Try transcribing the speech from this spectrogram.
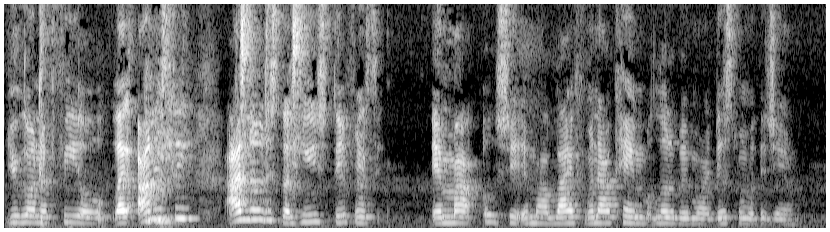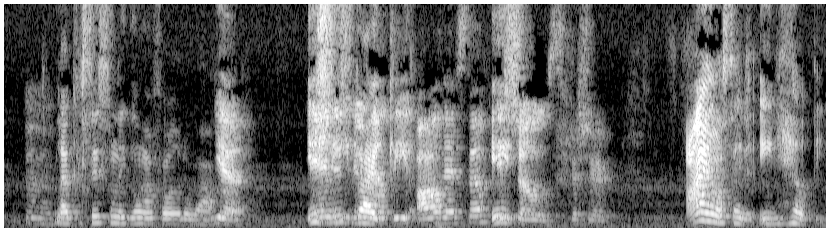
you're gonna feel like honestly, I noticed a huge difference in my oh shit in my life when I came a little bit more disciplined with the gym, Mm. like consistently going for a little while. yeah, It's and just eating like healthy, all that stuff. It, it- shows for sure. I ain't gonna say just eating healthy.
